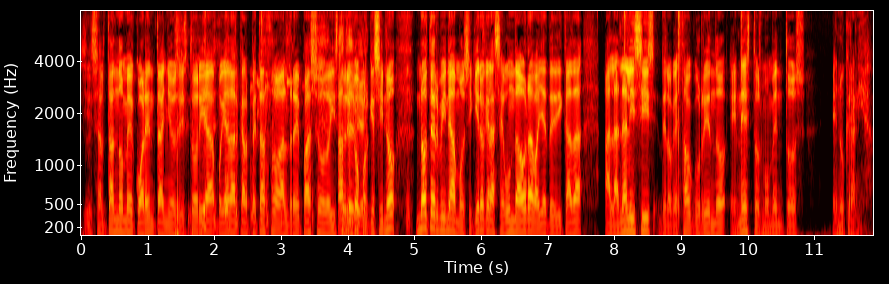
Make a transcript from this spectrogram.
Y, saltándome 40 años de historia, voy a dar carpetazo al repaso histórico porque si no, no terminamos. Y quiero que la segunda hora vaya dedicada al análisis de lo que está ocurriendo en estos momentos en Ucrania.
